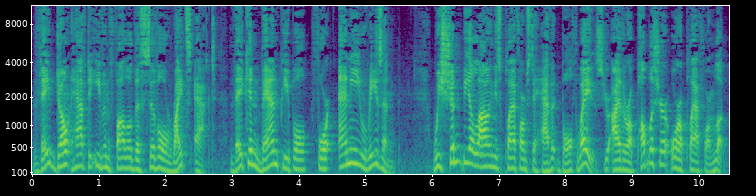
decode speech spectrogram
they don't have to even follow the Civil Rights Act. They can ban people for any reason. We shouldn't be allowing these platforms to have it both ways. You're either a publisher or a platform. Look,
